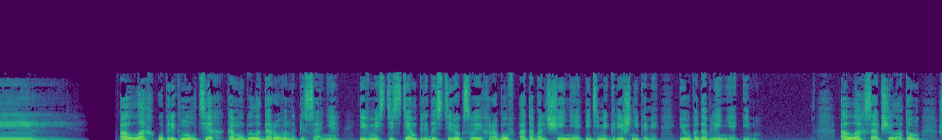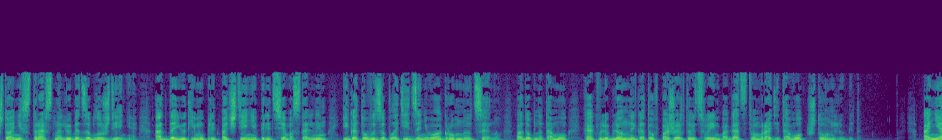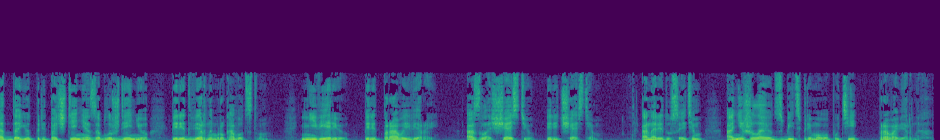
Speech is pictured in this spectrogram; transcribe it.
Аллах упрекнул тех, кому было даровано Писание, и вместе с тем предостерег своих рабов от обольщения этими грешниками и уподобления им – Аллах сообщил о том, что они страстно любят заблуждение, отдают ему предпочтение перед всем остальным и готовы заплатить за него огромную цену, подобно тому, как влюбленный готов пожертвовать своим богатством ради того, что он любит. Они отдают предпочтение заблуждению перед верным руководством, неверию перед правой верой, а злосчастью перед счастьем. А наряду с этим они желают сбить с прямого пути правоверных.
